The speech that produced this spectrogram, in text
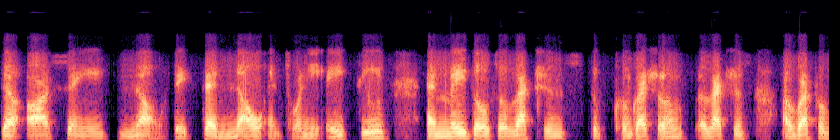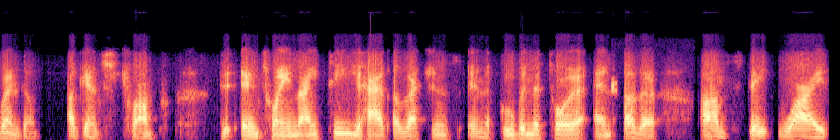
that are saying no. They said no in 2018 and made those elections, the congressional elections, a referendum against Trump. In 2019, you had elections in the gubernatorial and other um, statewide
